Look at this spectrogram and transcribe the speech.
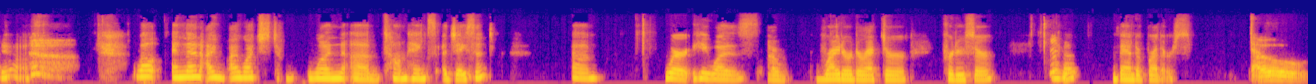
yeah. Well, and then I I watched one um Tom Hanks adjacent um where he was a writer, director, producer, Mhm. Band of Brothers. oh,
